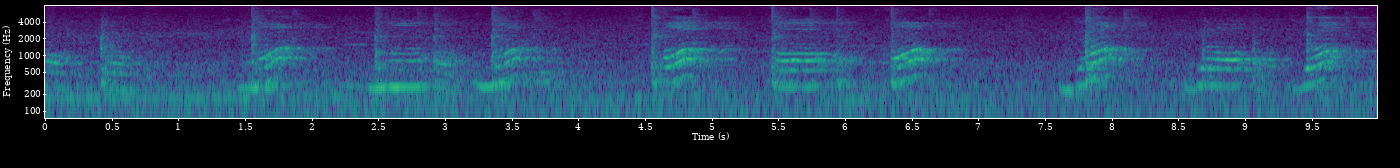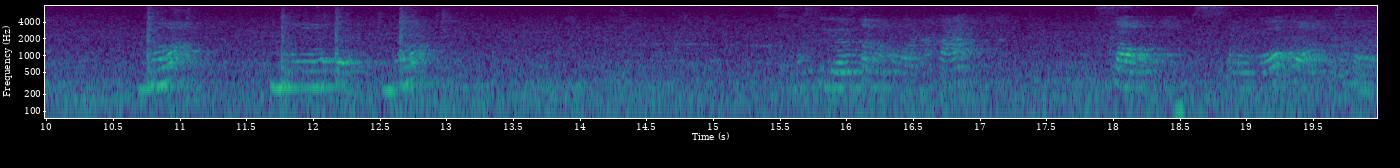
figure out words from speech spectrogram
ออกดอกเงาะงอออกเงาะเคาะคอออกเคาะยอกยอออกยอกเงาะงอออกเงาะสอเสือสระออนะคะสอบสอออกสอบ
